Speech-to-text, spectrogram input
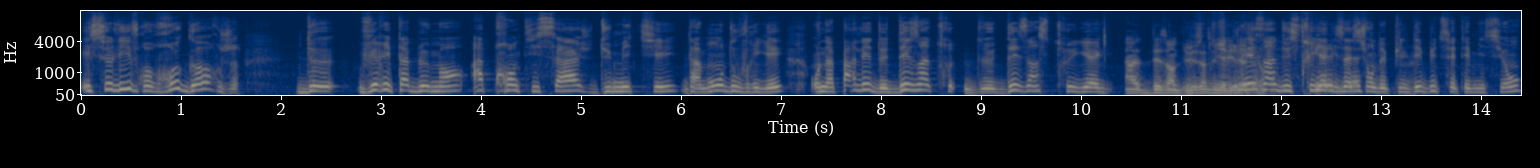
Et ce livre regorge de véritablement apprentissage du métier d'un monde ouvrier. On a parlé de, ah, désindustrialisation. désindustrialisation depuis le début de cette émission.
